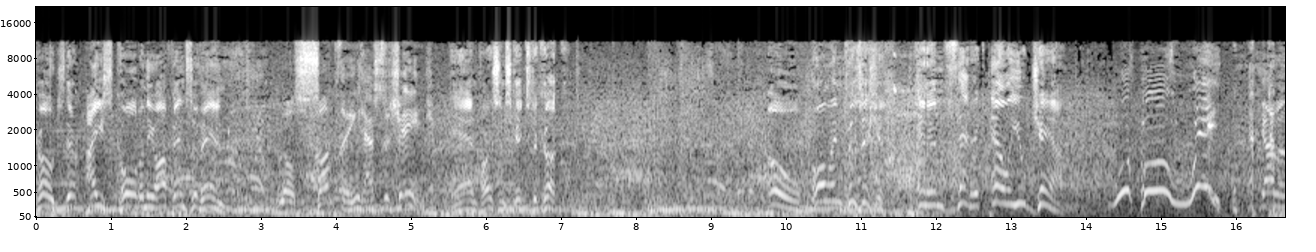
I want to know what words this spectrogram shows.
Coach, they're ice cold on the offensive end. Well, something has to change. And Parsons kicks to Cook. Oh, ball in position. An emphatic alley-oop jam. Woohoo! Gotta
